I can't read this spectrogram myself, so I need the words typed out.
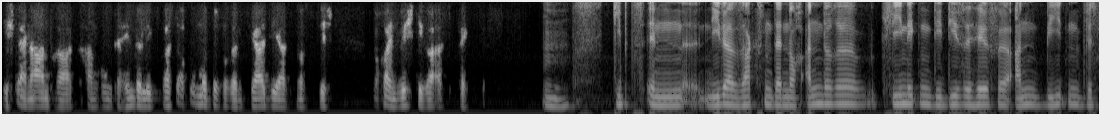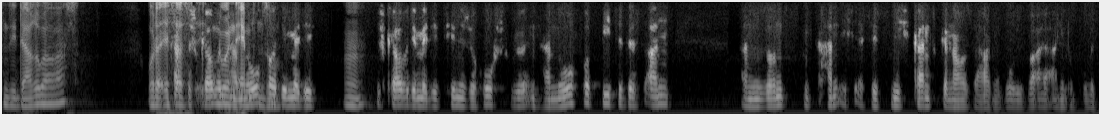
nicht eine andere Erkrankung dahinter liegt, was auch immer differentialdiagnostisch noch ein wichtiger Aspekt ist. Mhm. Gibt es in Niedersachsen denn noch andere Kliniken, die diese Hilfe anbieten? Wissen Sie darüber was? Oder ist das, das glaube, nur in, in Hannover, so? Die hm. Ich glaube, die medizinische Hochschule in Hannover bietet es an. Ansonsten kann ich es jetzt nicht ganz genau sagen, wo überall angeboten wird.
